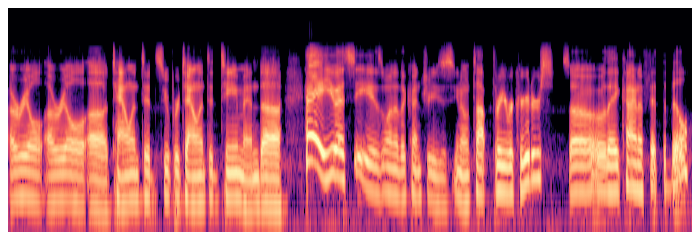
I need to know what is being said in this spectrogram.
a real, a real uh, talented, super talented team. And uh, hey, USC is one of the country's you know top three recruiters, so they kind of fit the bill.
